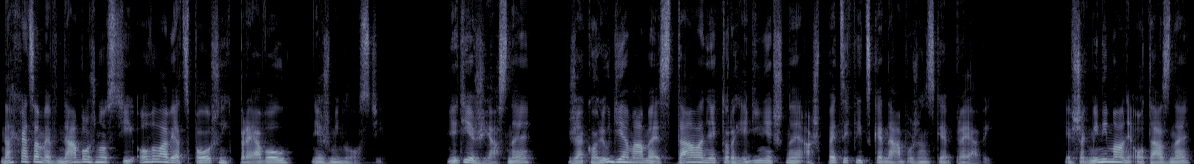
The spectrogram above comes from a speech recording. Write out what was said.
nachádzame v nábožnosti oveľa viac spoločných prejavov než v minulosti. Je tiež jasné, že ako ľudia máme stále niektoré jedinečné a špecifické náboženské prejavy. Je však minimálne otázne,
